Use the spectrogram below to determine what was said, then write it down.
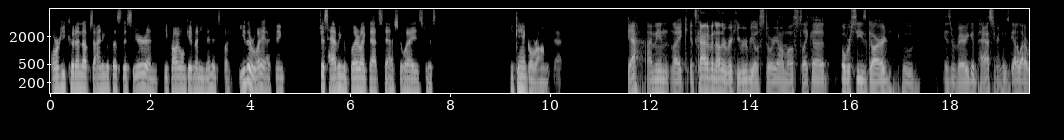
Or he could end up signing with us this year, and he probably won't get many minutes. But either way, I think just having a player like that stashed away is just you can't go wrong with that. Yeah, I mean, like it's kind of another Ricky Rubio story almost, like a overseas guard who is a very good passer and who's got a lot of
